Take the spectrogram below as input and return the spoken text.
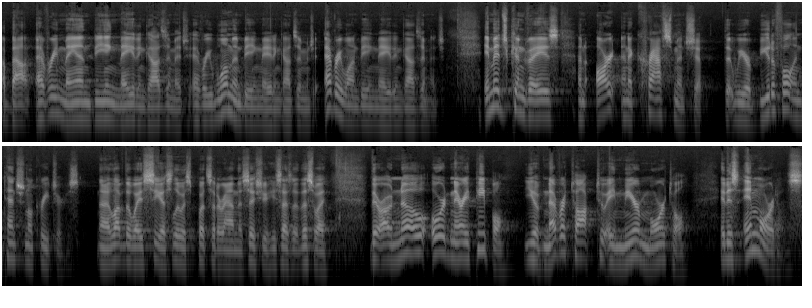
about every man being made in God's image, every woman being made in God's image, everyone being made in God's image. Image conveys an art and a craftsmanship that we are beautiful, intentional creatures. And I love the way C.S. Lewis puts it around this issue. He says it this way There are no ordinary people. You have never talked to a mere mortal. It is immortals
